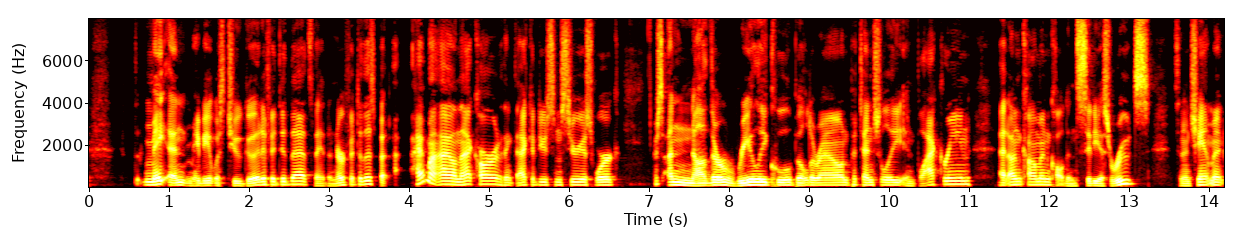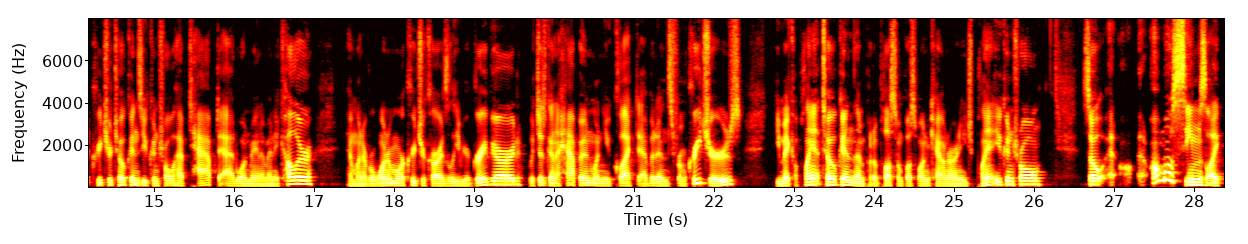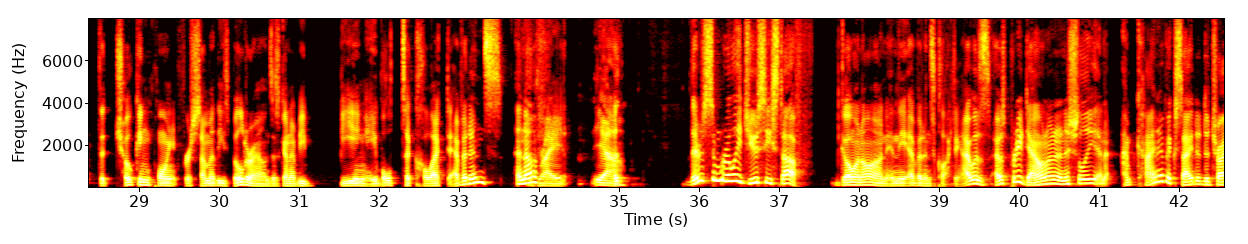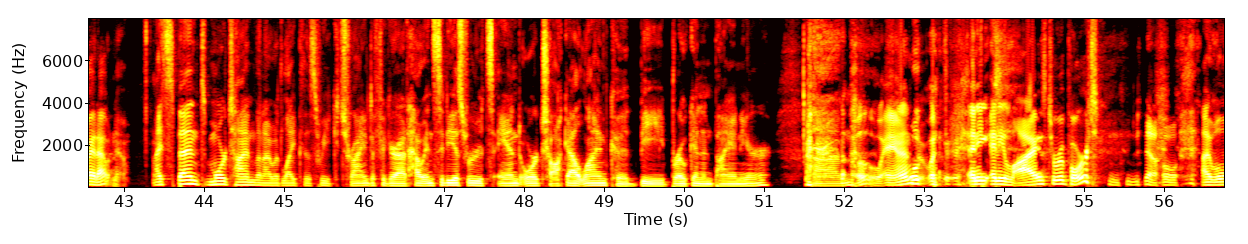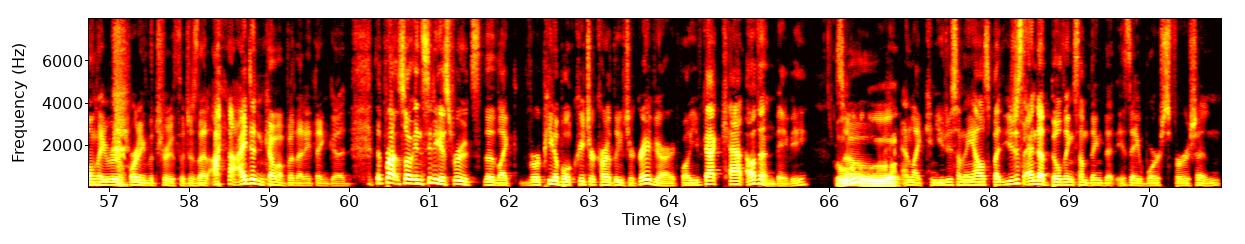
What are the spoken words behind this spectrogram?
may and maybe it was too good if it did that, so they had to nerf it to this. But I have my eye on that card. I think that could do some serious work. There's another really cool build around potentially in black green at uncommon called Insidious Roots. It's an enchantment. Creature tokens you control have tap to add one mana of any color. And whenever one or more creature cards leave your graveyard, which is going to happen when you collect evidence from creatures, you make a plant token, then put a plus one plus one counter on each plant you control. So it almost seems like the choking point for some of these build arounds is going to be being able to collect evidence enough. Right. Yeah. But there's some really juicy stuff going on in the evidence collecting. I was I was pretty down on it initially and I'm kind of excited to try it out now. I spent more time than I would like this week trying to figure out how Insidious Roots and or Chalk Outline could be broken in Pioneer. Um, oh, and well, any any lies to report? No, I will only be reporting the truth, which is that I, I didn't come up with anything good. The pro- so Insidious Roots, the like repeatable creature card leaves your graveyard. Well, you've got Cat Oven, baby. So, Ooh. and like, can you do something else? But you just end up building something that is a worse version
